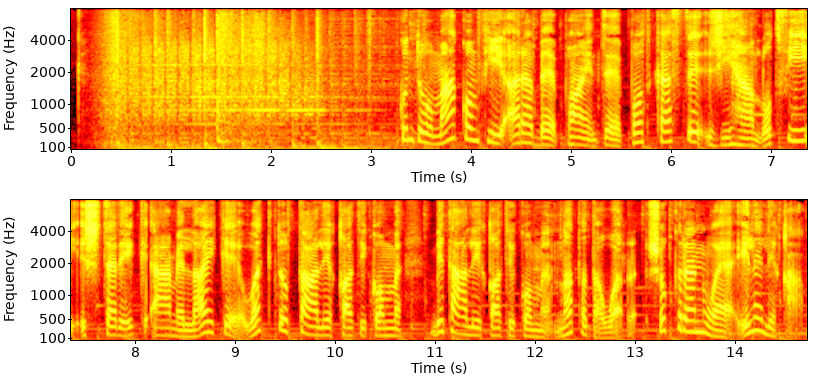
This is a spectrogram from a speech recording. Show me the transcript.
كنت معكم في Arab Point بودكاست جيهان لطفي اشترك اعمل like واكتب تعليقاتكم. بتعليقاتكم نتطور. شكرا وإلى اللقاء.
